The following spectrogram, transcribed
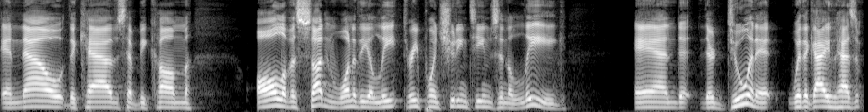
And now the Cavs have become all of a sudden one of the elite three point shooting teams in the league. And they're doing it with a guy who hasn't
